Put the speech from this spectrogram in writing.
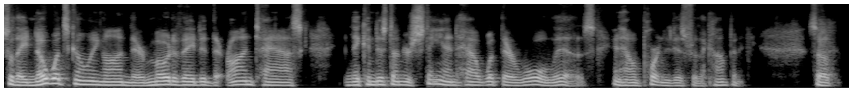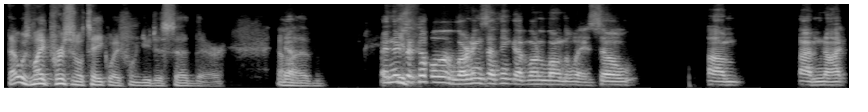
so they know what's going on they're motivated they're on task and they can just understand how what their role is and how important it is for the company. So that was my personal takeaway from what you just said there. Yeah. Um, and there's if, a couple of learnings i think i've learned along the way. So um, i'm not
